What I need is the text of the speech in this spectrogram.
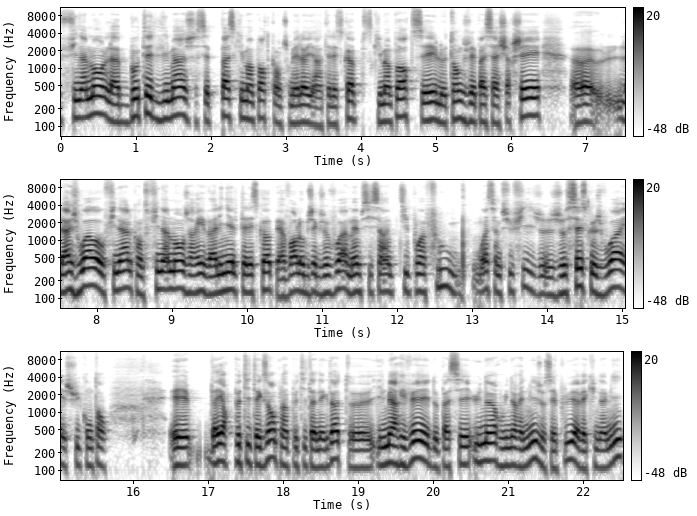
finalement, la beauté de l'image, c'est pas ce qui m'importe quand je mets l'œil à un télescope. Ce qui m'importe, c'est le temps que je vais passer à chercher, euh, la joie au final, quand finalement j'arrive à aligner le télescope et à voir l'objet que je vois, même si c'est un petit point flou, moi ça me suffit, je sais ce que je vois et je suis content. Et d'ailleurs, petit exemple, petite anecdote, euh, il m'est arrivé de passer une heure ou une heure et demie, je ne sais plus, avec une amie,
